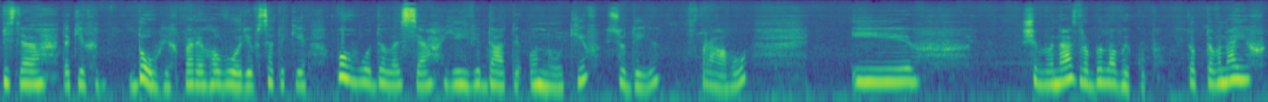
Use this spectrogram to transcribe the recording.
після таких довгих переговорів все-таки погодилася їй віддати онуків сюди, в Прагу, і щоб вона зробила викуп. Тобто вона їх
